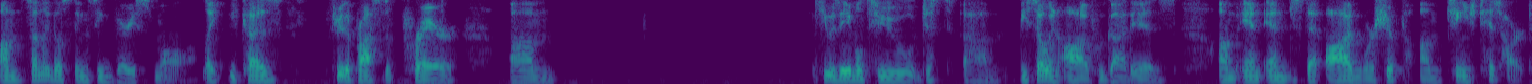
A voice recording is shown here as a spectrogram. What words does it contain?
Um, suddenly those things seem very small, like because through the process of prayer, um, he was able to just um, be so in awe of who God is, um, and and just that awe and worship um, changed his heart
